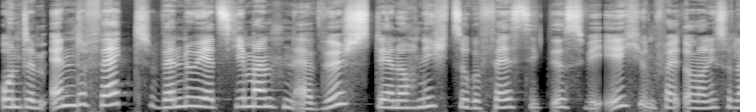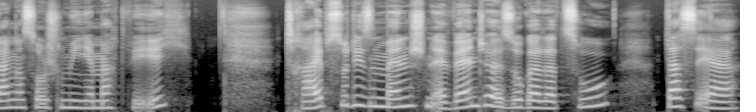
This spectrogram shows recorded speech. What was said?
und im Endeffekt, wenn du jetzt jemanden erwischst, der noch nicht so gefestigt ist wie ich und vielleicht auch noch nicht so lange Social Media macht wie ich, treibst du diesen Menschen eventuell sogar dazu, dass er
